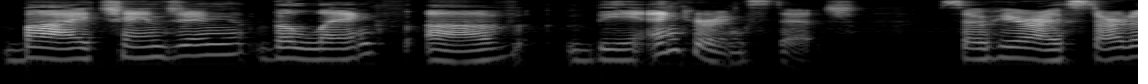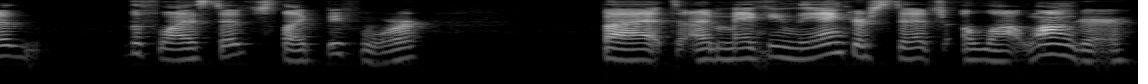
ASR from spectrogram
by changing the length of the anchoring stitch. So here I started the fly stitch like before, but I'm making the anchor stitch a lot longer.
